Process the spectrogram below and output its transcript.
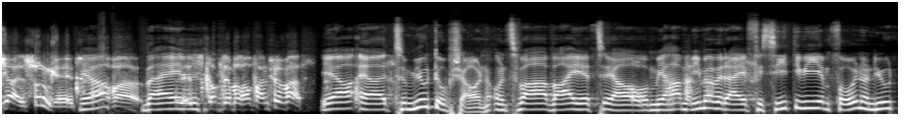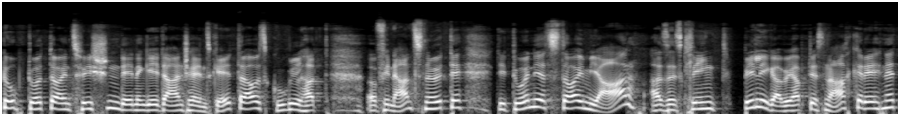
Ja, ist schon Geld. Ja, aber weil, es kommt immer drauf an, für was. Ja, äh, zum YouTube schauen. Und zwar war jetzt ja, oh. wir haben immer wieder FSC TV empfohlen und YouTube tut da inzwischen, denen geht anscheinend das Geld raus. Google hat äh, Finanznöte. Die tun jetzt da im Jahr, also es klingt billig, aber ich habe das nachgerechnet.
